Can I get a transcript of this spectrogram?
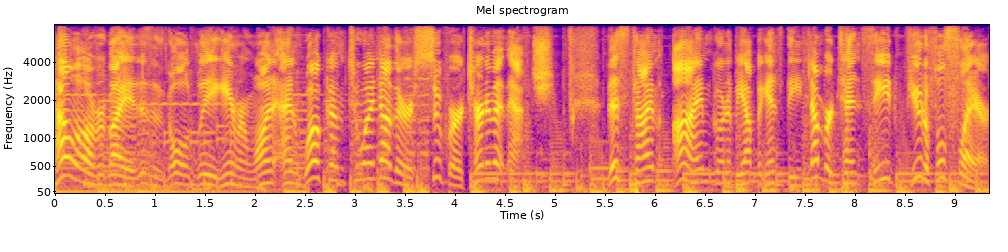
Hello everybody, this is Gold Glee Gamer 1 and welcome to another Super Tournament match. This time I'm going to be up against the number 10 seed Beautiful Slayer.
